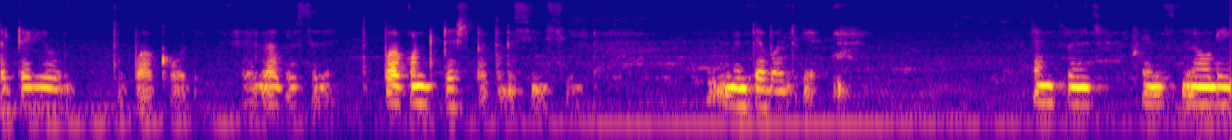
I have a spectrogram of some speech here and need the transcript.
ತಟ್ಟೆಗೆ ತುಪ್ಪ ಹಾಕೋದು. ಎಲ್ಲಾದರೂ ಸರಿ, ತುಪ್ಪ ಹಾಕ್ಕೊಂಡು ಟೇಸ್ಟ್ ಬರ್ತದೆ ಬಿಸಿ ಬಿಸಿ ಮೆಂತ್ಯ ಬಾತ್ಗೆ ಥ್ಯಾಂಕ್ಸ್ ಫ್ರೆಂಡ್ಸ್ ಫ್ರೆಂಡ್ಸ್ ನೋಡಿ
